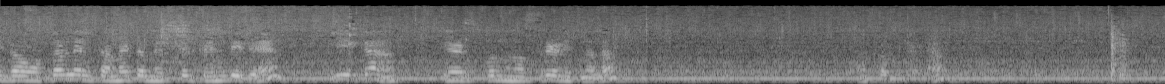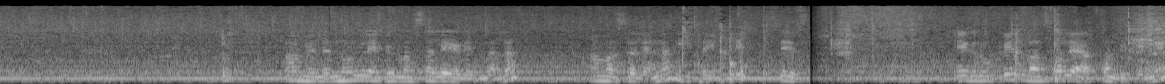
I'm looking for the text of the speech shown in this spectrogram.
ಈಗ ಒಗ್ಗರಣೆಯಲ್ಲಿ ಟೊಮೆಟೊ ಮೆತ್ತಿ ಬೆಂದಿದೆ. ಈಗ ಎರಡು ಸ್ಪೂನ್ ಮೊಸರು ಹೇಳಿದ್ನಲ್ಲ? ಹಾಕೋಬೇಡ ಆಮೇಲೆ ನುಣ್ಣೆಗೆ ಮಸಾಲೆ ಹೇಳಿದ್ನಲ್ಲ, ಆ ಮಸಾಲೆನ ಈ ಟೈಪ್ಗೆ ಸೇರಿಸಿ. ಈಗ ರುಬ್ಬಿದ ಮಸಾಲೆ ಹಾಕ್ಕೊಂಡಿದ್ದೀನಿ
